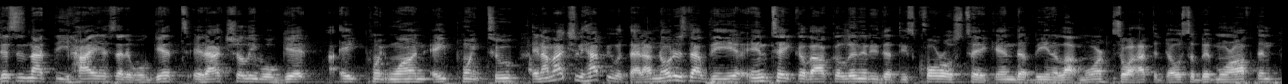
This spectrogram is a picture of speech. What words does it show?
This is not the highest that it will get. It actually will get 8.1, 8.2. And I'm actually happy with that. I've noticed that the intake of alkalinity that these corals take end up being a lot more. So I have to dose a bit more often.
